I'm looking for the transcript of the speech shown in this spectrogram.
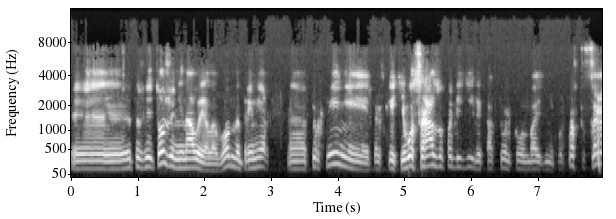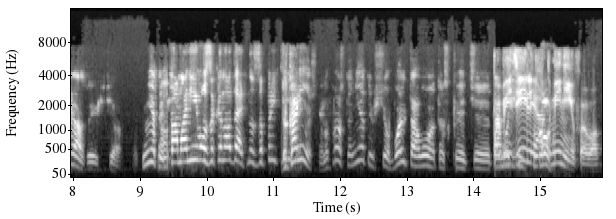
э, это же тоже не новелла. Вон, например, в Туркмении, так сказать, его сразу победили, как только он возник. Вот просто сразу и все. Нет. Ну, там они его законодательно запретили. Да, конечно. Ну, просто нет и все. Более того, так сказать... Э, Победили, суров... отменив его.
